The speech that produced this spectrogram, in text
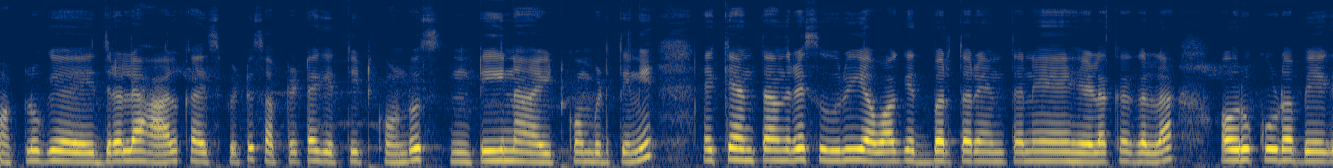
ಮಕ್ಳಿಗೆ ಇದರಲ್ಲೇ ಹಾಲು ಕಾಯಿಸ್ಬಿಟ್ಟು ಸಪ್ರೇಟಾಗಿ ಎತ್ತಿಟ್ಕೊಂಡು ಟೀನ ಇಟ್ಕೊಂಡ್ಬಿಡ್ತೀನಿ ಯಾಕೆ ಅಂತ ಅಂದರೆ ಸೂರಿ ಯಾವಾಗ ಎದ್ದು ಬರ್ತಾರೆ ಅಂತಲೇ ಹೇಳೋಕ್ಕಾಗಲ್ಲ. ಅವರು ಕೂಡ ಬೇಗ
